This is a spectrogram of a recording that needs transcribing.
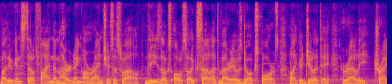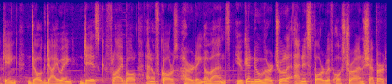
but you can still find them herding on ranches as well. These dogs also excel at various dog sports, like agility, rally, tracking, dock diving, disc, flyball, and of course herding events. You can do virtually any sport with Australian Shepherd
